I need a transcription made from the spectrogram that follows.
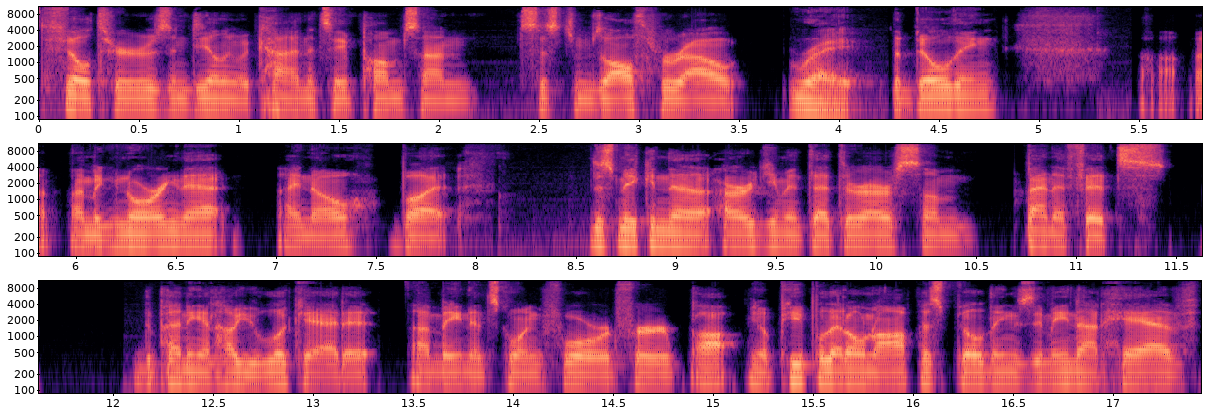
filters and dealing with condensate pumps on systems all throughout Right. the building. Uh, I'm ignoring that, I know, but just making the argument that there are some benefits depending on how you look at it on maintenance going forward for uh, you know people that own office buildings they may not have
